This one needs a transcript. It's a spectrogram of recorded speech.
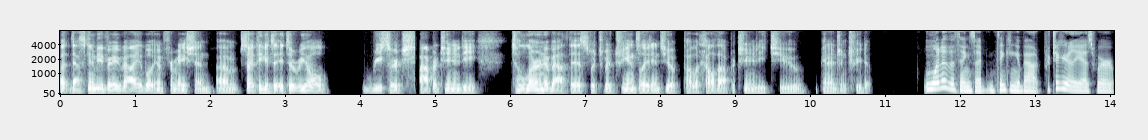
uh, that's going to be very valuable information. Um, so i think it's a, it's a real research opportunity to learn about this which would translate into a public health opportunity to manage and treat it. One of the things I've been thinking about, particularly as we're,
